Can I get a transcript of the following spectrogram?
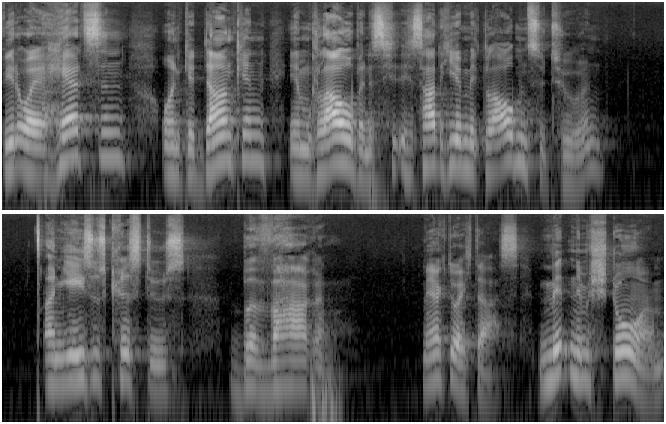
wird euer Herzen und Gedanken im Glauben, es, hat hier mit Glauben zu tun, an Jesus Christus bewahren. Merkt euch das. Mitten im Sturm,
